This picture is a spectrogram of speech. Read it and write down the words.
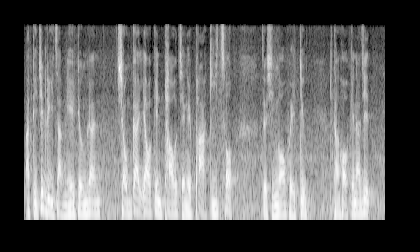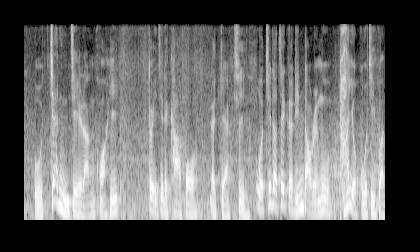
啊，伫这二十年中间，上届要紧头前的拍基础，就是吴会长，通好今仔日有这么多人欢喜对这个卡波来行是。我觉得这个领导人物他有国际观。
